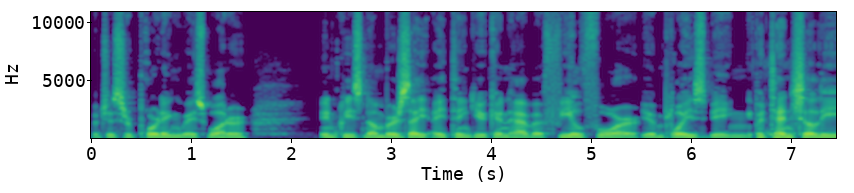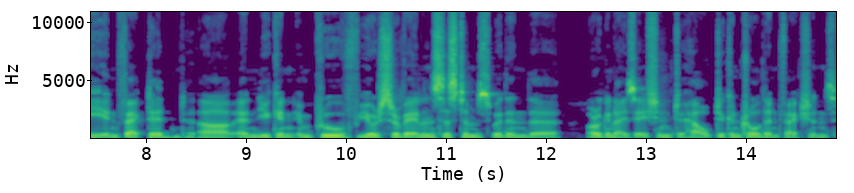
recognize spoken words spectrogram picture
which is reporting wastewater increased numbers, I, I think you can have a feel for your employees being potentially infected, uh, and you can improve your surveillance systems within the organization to help to control the infections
